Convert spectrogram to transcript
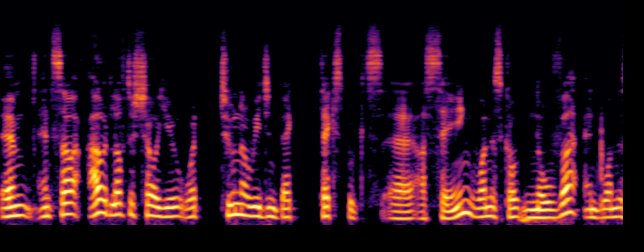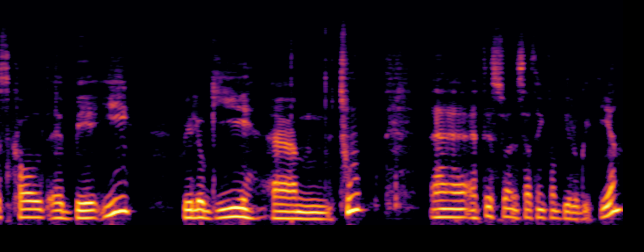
Um, and so I would love to show you what two Norwegian textbooks uh, are saying. One is called NOVA, and one is called uh, BI, Biologi um, 2. Uh, and this one is, I think, from Biologi 1.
